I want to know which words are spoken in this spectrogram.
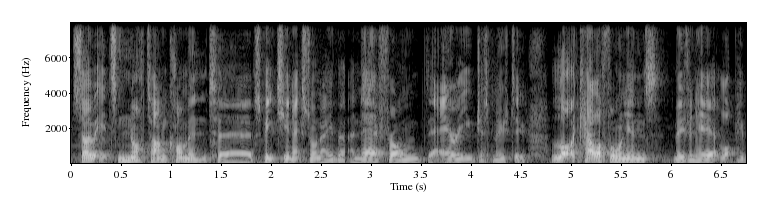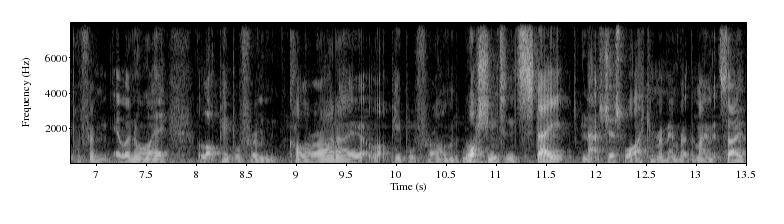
So it's not uncommon to speak to your next door neighbor and they're from the area you just moved to. A lot of Californians moving here, a lot of people from Illinois, a lot of people from Colorado, a lot of people from Washington State, and that's just what I can remember at the moment. So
